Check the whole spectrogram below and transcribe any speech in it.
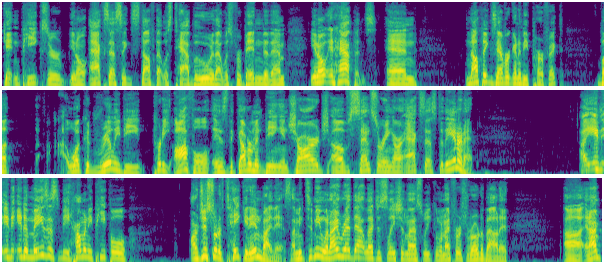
getting peaks or, you know, accessing stuff that was taboo or that was forbidden to them. You know, it happens. And nothing's ever going to be perfect, but uh, what could really be pretty awful is the government being in charge of censoring our access to the internet. I, it, it it amazes me how many people are just sort of taken in by this. I mean, to me, when I read that legislation last week and when I first wrote about it, uh, and I'm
